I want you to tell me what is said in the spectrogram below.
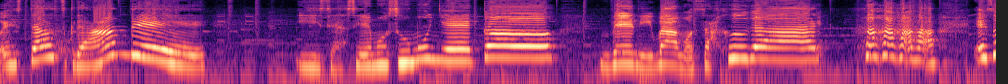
¡Estás grande! ¿Y si hacemos un muñeco? Ven y vamos a jugar. Eso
